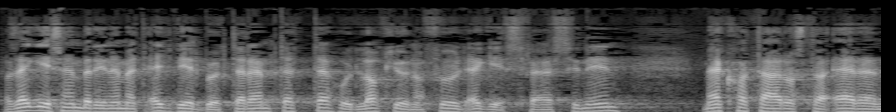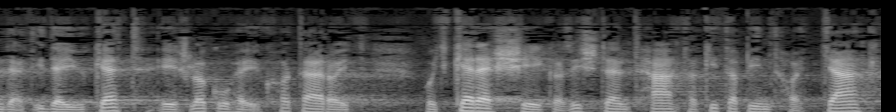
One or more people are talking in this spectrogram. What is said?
Az egész emberi nemet egy vérből teremtette, hogy lakjon a föld egész felszínén, meghatározta elrendelt idejüket és lakóhelyük határait, hogy keressék az Istent, hát ha kitapinthatják.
